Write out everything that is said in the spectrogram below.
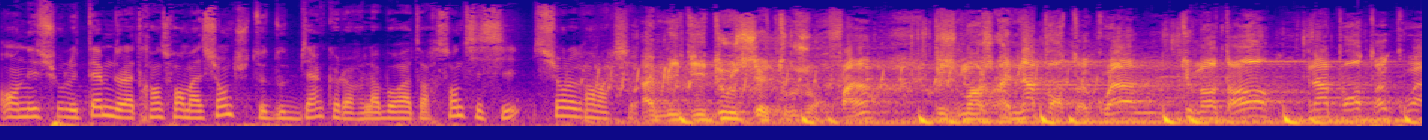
on est sur le thème de la transformation, tu te doutes bien que leurs laboratoires sont ici, sur le Grand Marché. À midi 12, j'ai toujours faim, puis je mangerai n'importe quoi. Tu m'entends? N'importe quoi.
